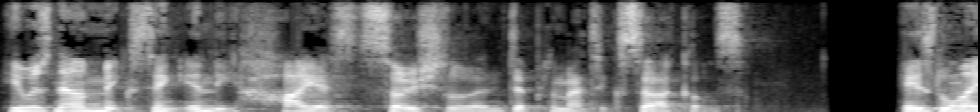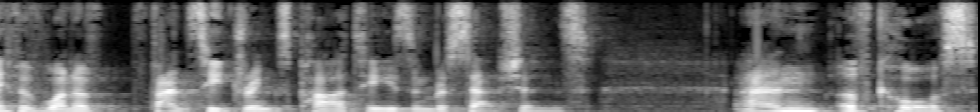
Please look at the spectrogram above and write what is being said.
He was now mixing in the highest social and diplomatic circles. His life of one of fancy drinks parties and receptions. And, of course,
